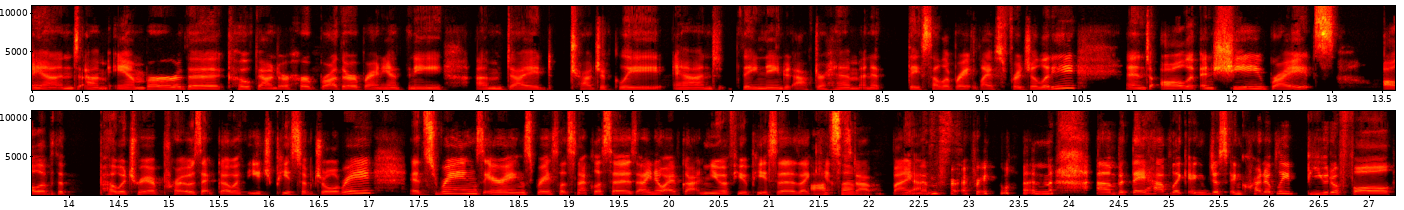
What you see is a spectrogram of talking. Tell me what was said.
and um, Amber, the co-founder, her brother Bryan Anthony um, died tragically, and they named it after him. And it they celebrate life's fragility, and all of and she writes all of the poetry or prose that go with each piece of jewelry. It's rings, earrings, bracelets, necklaces. And I know I've gotten you a few pieces. I awesome. can't stop buying yes. them for everyone. Um, but they have like just incredibly beautiful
